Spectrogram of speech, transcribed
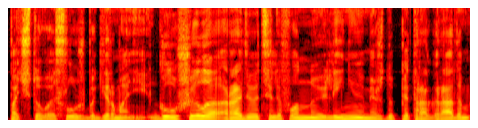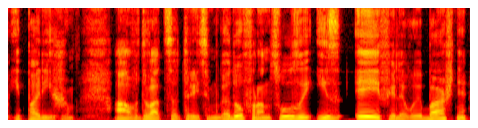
почтовая служба Германии, глушила радиотелефонную линию между Петроградом и Парижем, а в 23 году французы из Эйфелевой башни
